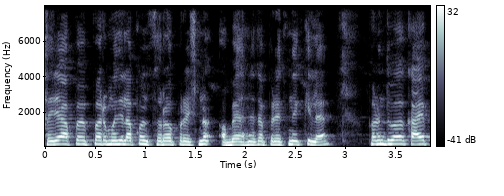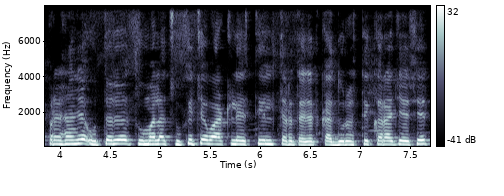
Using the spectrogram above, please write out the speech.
तर या पेपरमधील आपण सर्व प्रश्न अभ्यासण्याचा प्रयत्न केला आहे परंतु बघा काय प्रश्नांचे उत्तर जर तुम्हाला चुकीचे वाटले असतील तर त्याच्यात काय दुरुस्ती करायची असेल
